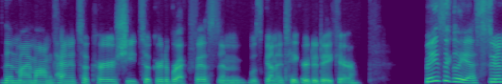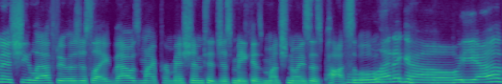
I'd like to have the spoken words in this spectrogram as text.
then my mom kind of took her, she took her to breakfast and was going to take her to daycare. Basically, as soon as she left, it was just like that was my permission to just make as much noise as possible. Let it go. yep.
